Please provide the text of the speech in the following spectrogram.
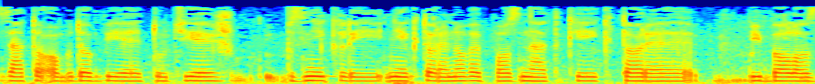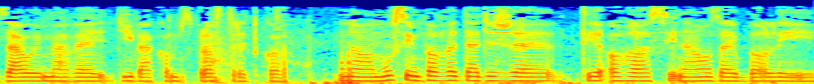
za to obdobie tu tiež vznikli niektoré nové poznatky, ktoré by bolo zaujímavé divákom sprostredkovať. No, musím povedať, že tie ohlasy naozaj boli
